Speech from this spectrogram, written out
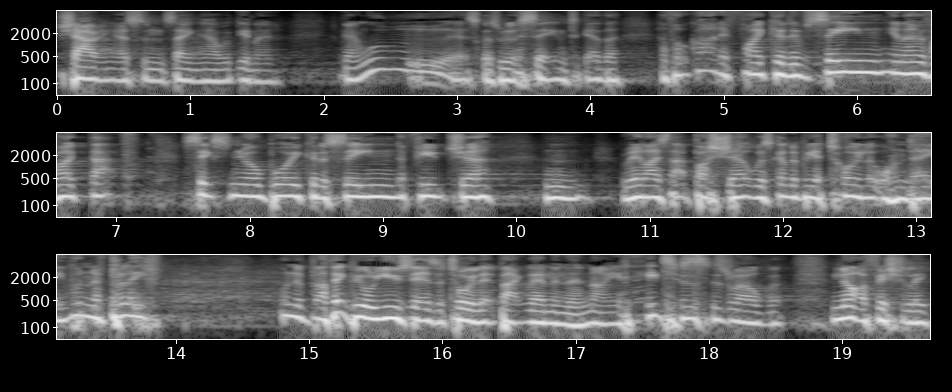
shouting us and saying how you know going. It's because we were sitting together. I thought, God, if I could have seen, you know, if I, that 16 year old boy could have seen the future and realized that bus shelter was going to be a toilet one day, he wouldn't have believed. Wouldn't have, I think people used it as a toilet back then in the 1980s as well, but not officially.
